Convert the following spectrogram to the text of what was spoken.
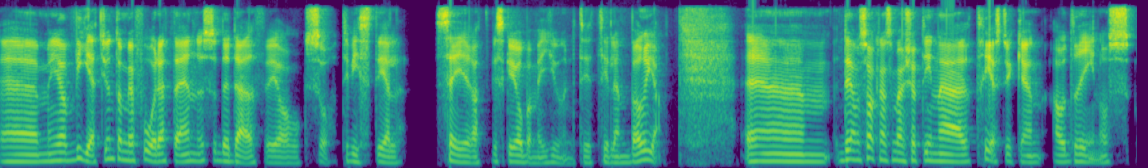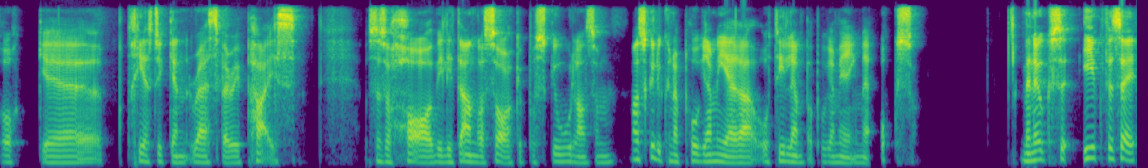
Eh, men jag vet ju inte om jag får detta ännu så det är därför jag också till viss del säger att vi ska jobba med Unity till en början. Ehm, de sakerna som jag köpt in är tre stycken Audrinos och eh, tre stycken Raspberry Pis. Och sen så har vi lite andra saker på skolan som man skulle kunna programmera och tillämpa programmering med också. Men också, i och för sig,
